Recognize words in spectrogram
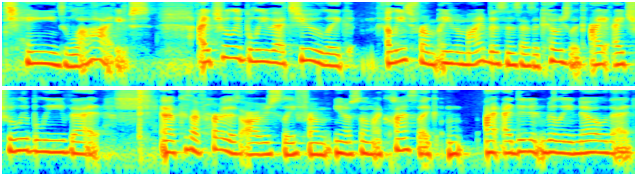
change lives. I truly believe that too. Like, at least from even my business as a coach, like I, I truly believe that, and because I've heard this obviously from you know some of my clients, like I, I didn't really know that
